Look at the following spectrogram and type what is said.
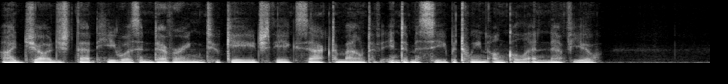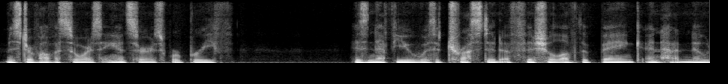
I judged that he was endeavoring to gauge the exact amount of intimacy between uncle and nephew Mr. Vavasour's answers were brief. His nephew was a trusted official of the bank and had no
